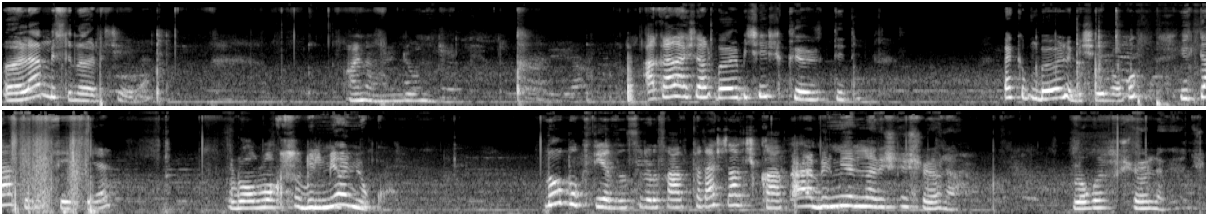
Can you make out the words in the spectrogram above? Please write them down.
Öğrenmesin öyle şeyler. Aynen önce olmuş. Arkadaşlar böyle bir şey çıkıyor yükledik. Bakın böyle bir şey var. Bu yüklerseniz sevgiye. Roblox'u bilmeyen yok. Roblox yazısınız arkadaşlar çıkar. Yani bilmeyenler için şöyle. Logosu şöyle geç.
